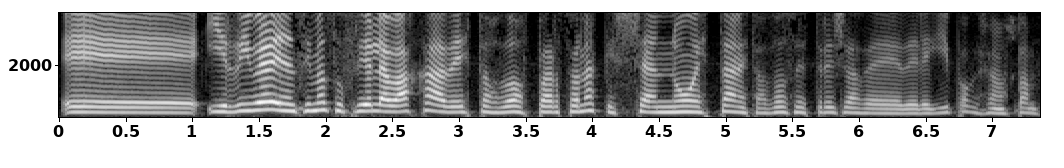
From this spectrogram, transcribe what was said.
Eh, y River encima sufrió la baja de estas dos personas que ya no están, estas dos estrellas del equipo que ya no están.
